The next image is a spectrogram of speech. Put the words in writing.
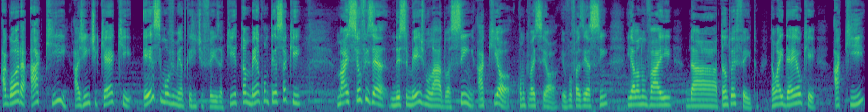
Agora, aqui, a gente quer que esse movimento que a gente fez aqui também aconteça aqui. Mas se eu fizer nesse mesmo lado assim, aqui ó, como que vai ser ó? Eu vou fazer assim e ela não vai dar tanto efeito. Então a ideia é o que? Aqui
